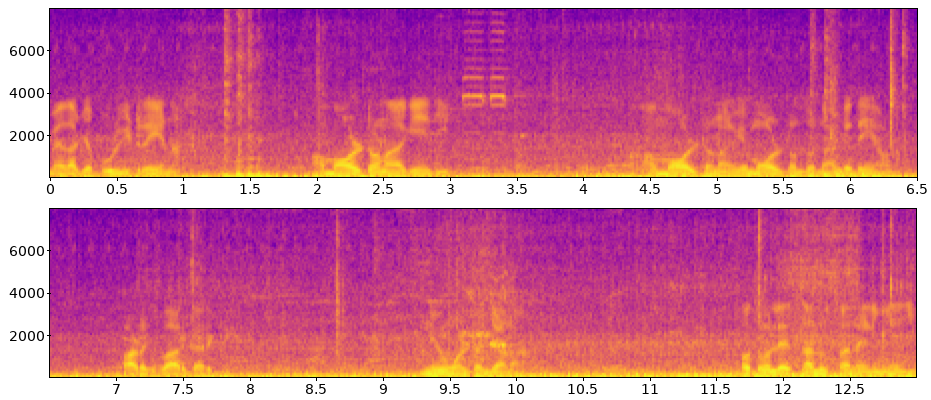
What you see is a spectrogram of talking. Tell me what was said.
ਮੈਂ ਤਾਂ ਕਿ ਪੂਰੀ ਟ੍ਰੇਨ ਆ। ਆ ਆ ਗਏ ਜੀ। ਆ ਮੋਲਟਨ ਆ ਗਏ। ਮੌਲਟਨ ਤੋਂ ਲੰਘਦੇ ਹਾਂ ਹੁਣ ਫਾੜਕ ਪਾਰ ਕਰਕੇ। ਨਿਊ ਮੋਲਟਨ ਜਾਣਾ। ਉਦੋਂ ਲੈਸਾਂ ਲੁਸਾਂ ਲੈਣੀਆਂ ਜੀ।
